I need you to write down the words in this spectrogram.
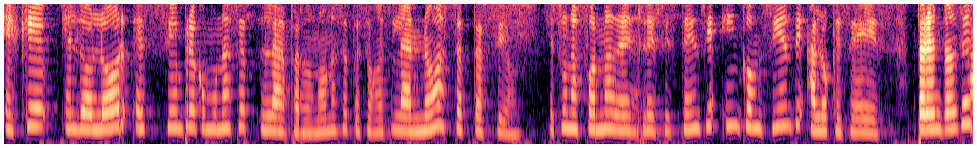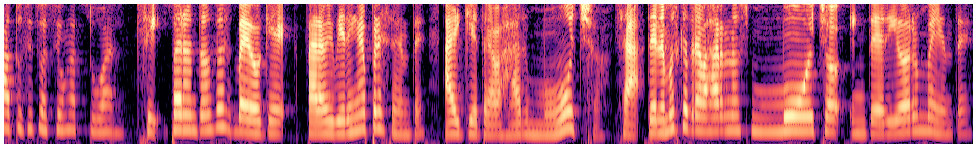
Es que el dolor es siempre como una la, perdón, no una aceptación, es la no aceptación. Es una forma de resistencia inconsciente a lo que se es, Pero entonces, a tu situación actual. sí, pero entonces veo que para vivir en el presente hay que trabajar mucho. O sea, tenemos que trabajarnos mucho interiormente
